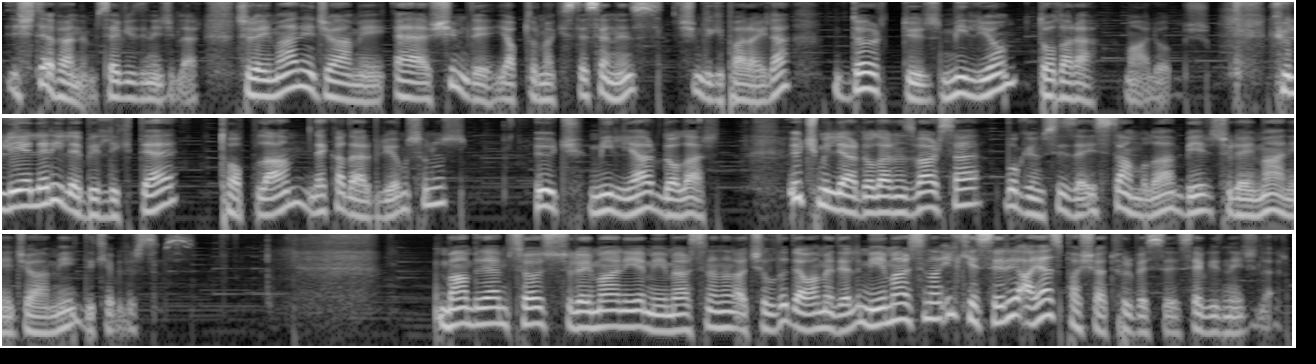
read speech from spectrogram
İşte efendim sevgili dinleyiciler Süleymaniye Camii eğer şimdi yaptırmak isteseniz şimdiki parayla 400 milyon dolara mal olmuş. Külliyeleriyle birlikte toplam ne kadar biliyor musunuz? 3 milyar dolar. 3 milyar dolarınız varsa bugün siz de İstanbul'a bir Süleymaniye Camii dikebilirsiniz. Madem söz Süleymaniye Mimar Sinan'dan açıldı devam edelim. Mimar Sinan ilk eseri Ayaz Paşa Türbesi sevgili dinleyiciler.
